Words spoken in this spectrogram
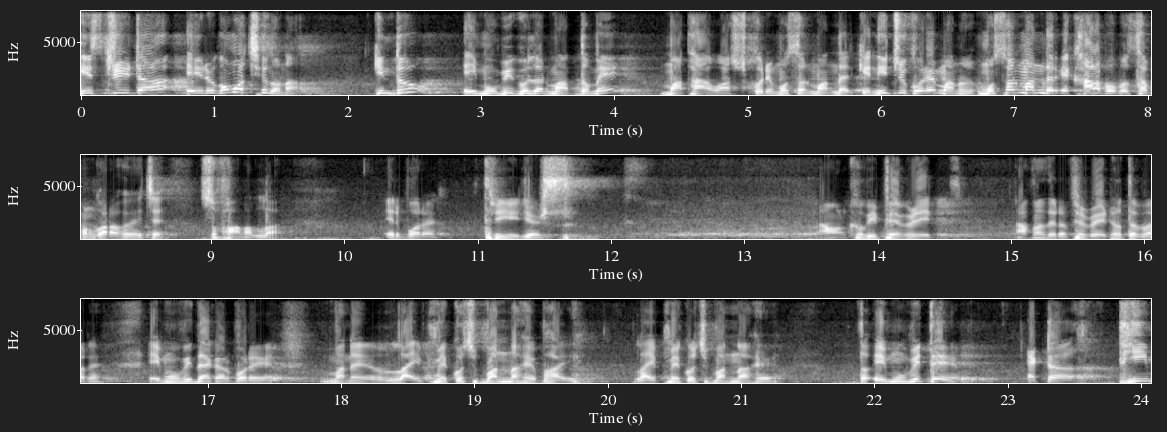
হিস্ট্রিটা এইরকমও ছিল না। কিন্তু এই মুভিগুলোর মাধ্যমে মাথা ওয়াশ করে মুসলমানদেরকে, নিচু করে মানুষ মুসলমানদেরকে খারাপ উপস্থাপন করা হয়েছে। সুফান আল্লাহ এরপরে থ্রি ইডিয়টস আমার খুবই ফেভারিট আপনাদেরও ফেভারিট হতে পারে। এই মুভি দেখার পরে মানে লাইফ মে কুছ বান্না হে ভাই? লাইফ মে কুছ বান্না হে। তো এই মুভিতে একটা থিম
